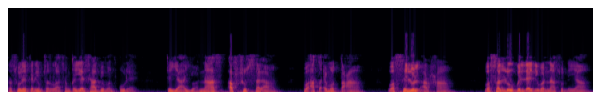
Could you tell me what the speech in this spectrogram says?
रसूल करीम सल्लल्लाहु का यह इरशाद भी मनकूल है कि या युहनास अफशुसलाम व अतमताम व सिलुल अरहाम व सल्लु बिल्लैली वन्नासुनियाम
